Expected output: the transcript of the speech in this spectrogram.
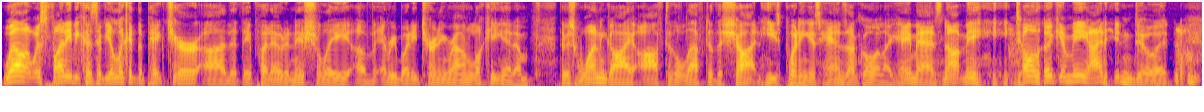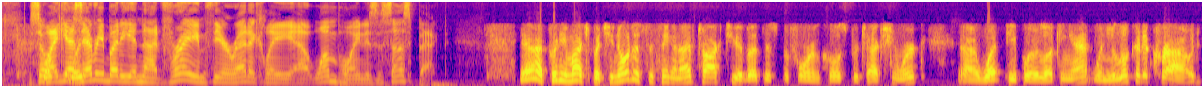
Well, it was funny because if you look at the picture uh, that they put out initially of everybody turning around looking at him, there's one guy off to the left of the shot, and he's putting his hands up, going like, "Hey, man, it's not me. Don't look at me. I didn't do it." So Well, I guess well- everybody in that frame, theoretically, at one point, is a suspect. Yeah, pretty much. But you notice the thing, and I've talked to you about this before in close protection work, uh, what people are looking at. When you look at a crowd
